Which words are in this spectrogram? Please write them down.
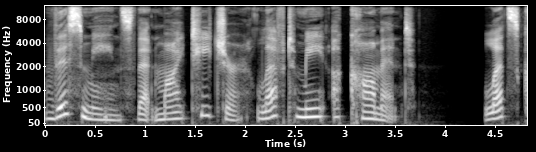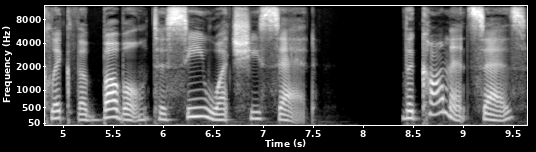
This means that my teacher left me a comment. Let's click the bubble to see what she said. The comment says,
